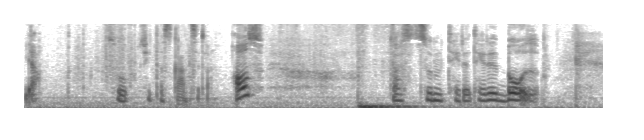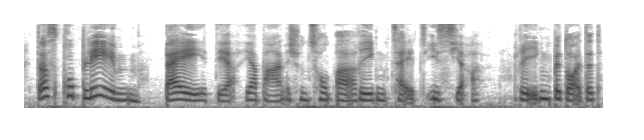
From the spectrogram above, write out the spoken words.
Ja, so sieht das Ganze dann aus. Das zum Tere Tere Bose. Das Problem bei der japanischen Som äh, Regenzeit ist ja, Regen bedeutet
